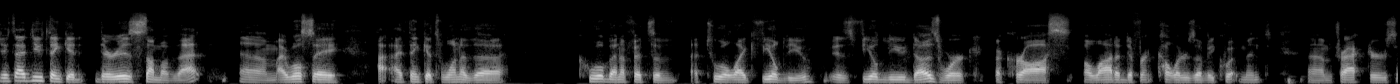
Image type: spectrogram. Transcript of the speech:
just I do think it. There is some of that. Um, I will say, I think it's one of the cool benefits of a tool like FieldView is FieldView does work across a lot of different colors of equipment, um, tractors,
